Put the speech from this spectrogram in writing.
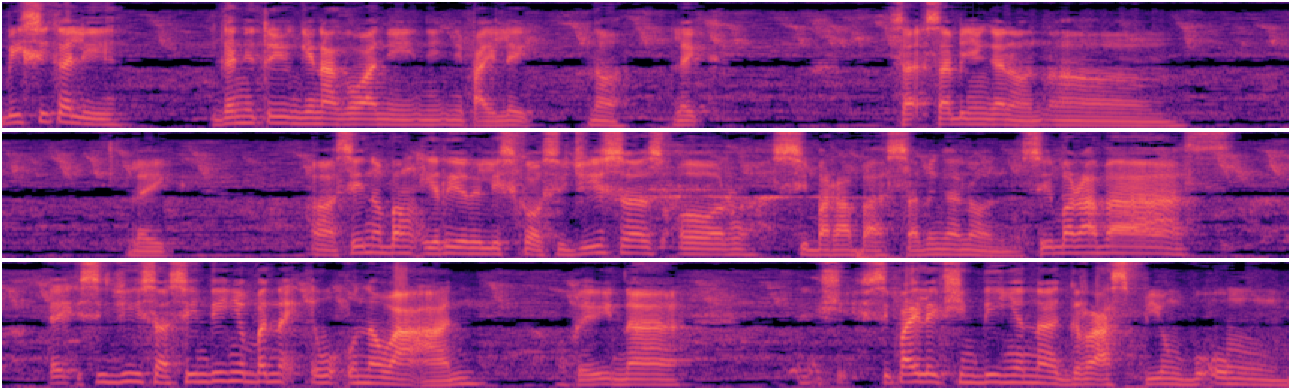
basically, ganito yung ginagawa ni, ni, ni Pilate. No? Like, sa, sabi niya ganon, um, like, uh, sino bang i-release ko? Si Jesus or si Barabbas? Sabi nga nun, si Barabbas eh, si Jesus, hindi nyo ba nauunawaan, okay, na si Pilate hindi niya na-grasp yung buong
